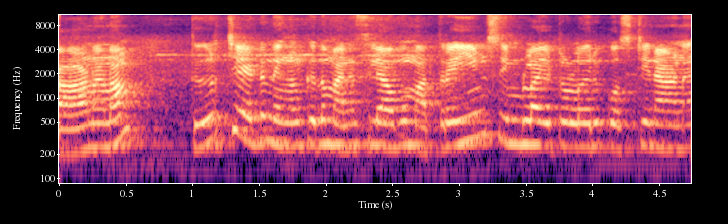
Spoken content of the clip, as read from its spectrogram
കാണണം. തീർച്ചയായിട്ടും നിങ്ങൾക്കിത് മനസ്സിലാവും. അത്രയും സിമ്പിളായിട്ടുള്ള ഒരു ക്വസ്റ്റ്യൻ ആണ്.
